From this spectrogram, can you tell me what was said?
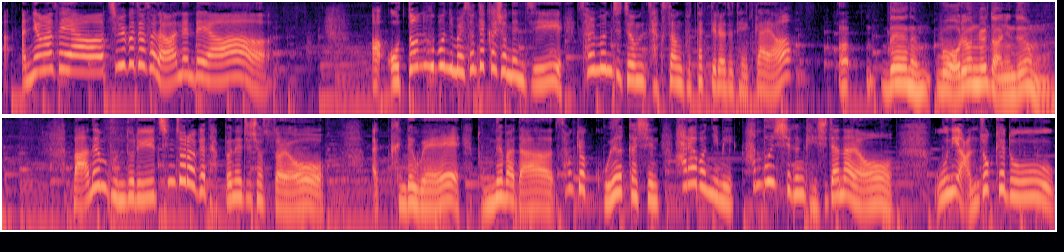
아, 안녕하세요. 출구조사 나왔는데요. 아, 어떤 후보님을 선택하셨는지 설문지 좀 작성 부탁드려도 될까요? 아, 네네. 뭐 어려운 일도 아닌데요, 뭐. 많은 분들이 친절하게 답변해 주셨어요. 아, 근데 왜 동네마다 성격 고약하신 할아버님이 한 분씩은 계시잖아요. 운이 안 좋게도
